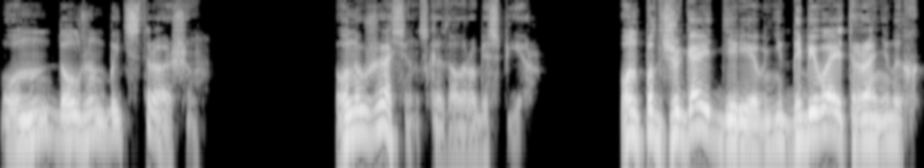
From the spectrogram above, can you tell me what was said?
Он должен быть страшен. Он ужасен, сказал Робеспьер. Он поджигает деревни, добивает раненых,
